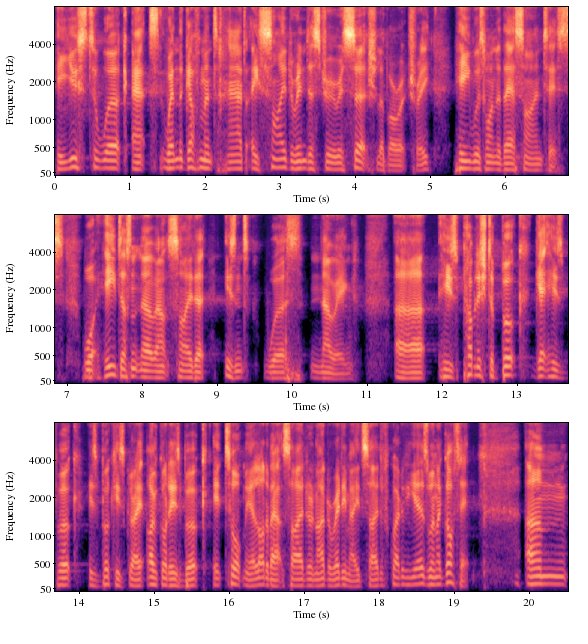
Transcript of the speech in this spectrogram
He used to work at, when the government had a cider industry research laboratory, he was one of their scientists. What he doesn't know about cider isn't worth knowing. Uh, he's published a book, get his book. His book is great. I've got his book. It taught me a lot about cider, and I'd already made cider for quite a few years when I got it. Um,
